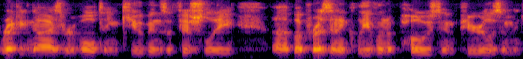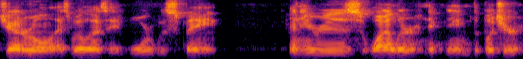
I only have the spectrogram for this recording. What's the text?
recognized the revolting Cubans officially, uh, but President Cleveland opposed imperialism in general, as well as a war with Spain. And here is Weyler, nicknamed the Butcher,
